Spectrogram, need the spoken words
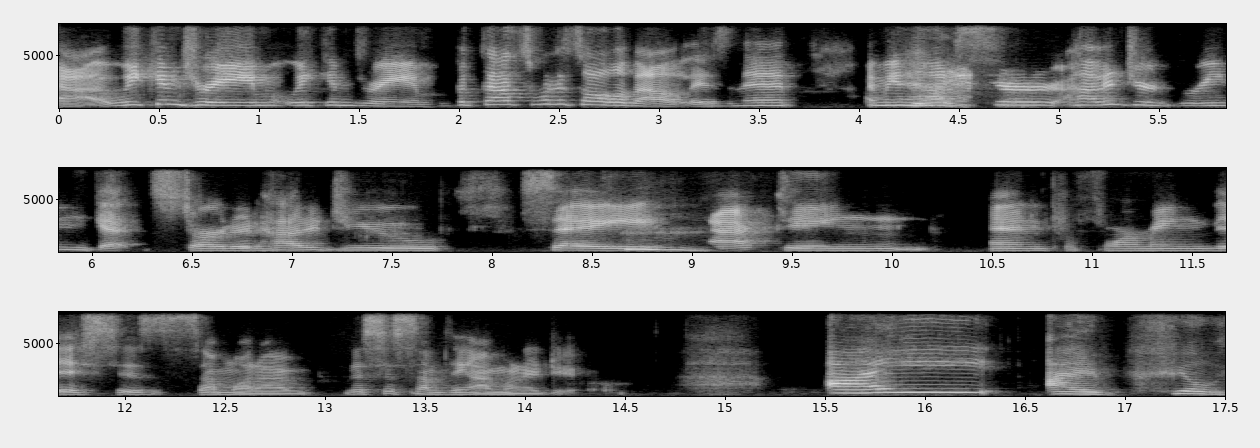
Yeah, we can dream, we can dream. But that's what it's all about, isn't it? I mean, yes. how did your how did your dream get started? How did you say mm. acting and performing this is somewhat I'm this is something I want to do? I I feel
